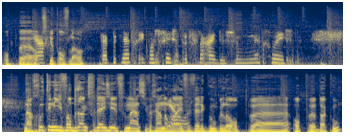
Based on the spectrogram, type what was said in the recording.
op, Ja. op Schiphol vloog. Heb ik, net, ik was gisteren vrij, dus ik ben net geweest. Nou goed, in ieder geval bedankt voor deze informatie. We gaan nog Ja, wel even hoor. verder googlen op, op Baku.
